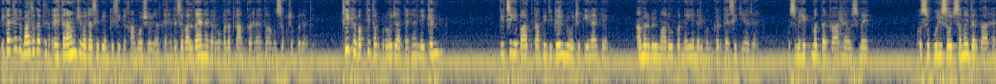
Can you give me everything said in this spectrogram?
یہ کہتے ہیں کہ بعض اوقات احترام کی وجہ سے بھی ہم کسی کے خاموش ہو جاتے ہیں۔ جیسے والدین اگر وہ غلط کام کر رہے ہیں تو ہم اس وقت چپ ہو جاتے ہیں۔ ٹھیک ہے، وقتی طور پر ہو جاتے ہیں، لیکن پیچھے یہ بات کافی ڈیٹیل میں ہو چکی ہے کہ امر بل معروف اور نئی انل منکر کیسے کیا جائے۔ اس میں حکمت درکار ہے، اس میں اس میں پوری سوچ سمجھ درکار ہے۔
